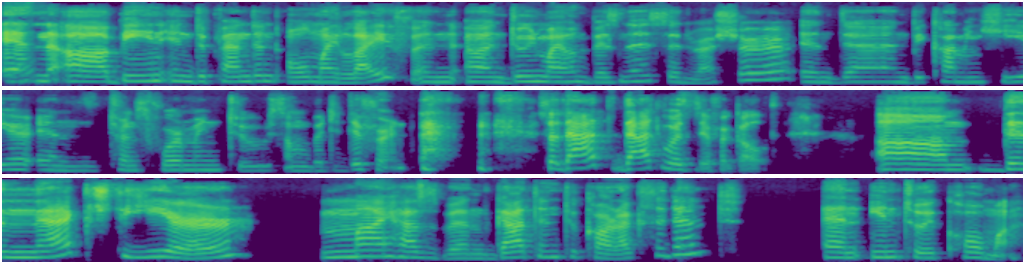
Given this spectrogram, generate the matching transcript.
and uh, being independent all my life and, and doing my own business in Russia and then becoming here and transforming to somebody different. so that that was difficult. Um, the next year, my husband got into car accident and into a coma.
